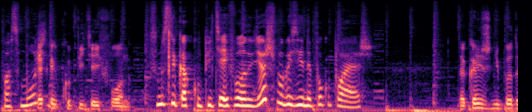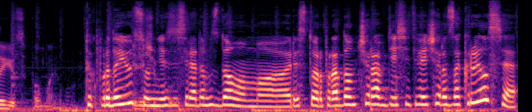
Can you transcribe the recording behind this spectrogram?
Возможно. Как купить айфон? В смысле, как купить айфон? Идешь в магазин и покупаешь? Да, конечно, не продаются, по-моему. Так продаются, Или у меня здесь рядом с домом э, рестор. Правда, он вчера в 10 вечера закрылся,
